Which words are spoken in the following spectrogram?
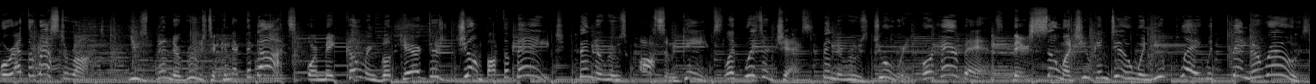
or at the restaurant. Use Bendaroos to connect the dots or make coloring book characters jump off the page. Bendaroo's awesome games like Wizard Chess, Bendaroo's jewelry, or hairbands. There's so much you can do when you play with Bendaroos.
